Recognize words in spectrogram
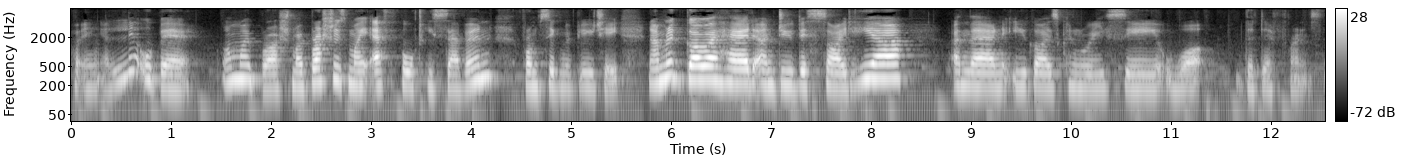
putting a little bit on my brush. My brush is my F47 from Sigma Beauty. Now I'm going to go ahead and do this side here and then you guys can really see what the difference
